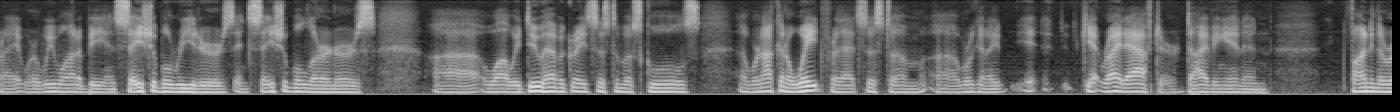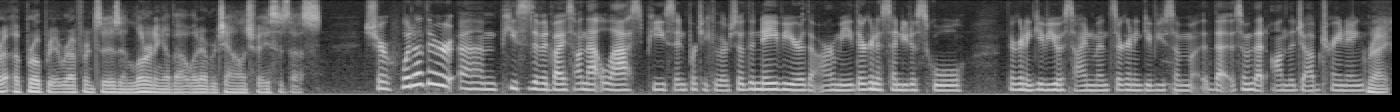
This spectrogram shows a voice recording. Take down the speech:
right? Where we want to be insatiable readers, insatiable learners. while we do have a great system of schools, we're not going to wait for that system. we're going to get right after diving in and finding the re- appropriate references and learning about whatever challenge faces us. Sure. What other um, pieces of advice on that last piece in particular? So the Navy or the Army, they're going to send you to school. They're going to give you assignments. They're going to give you some that some of that on the job training. Right.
